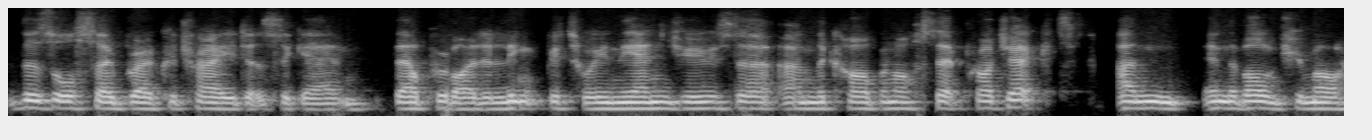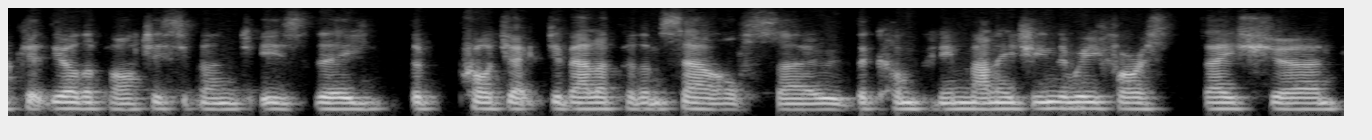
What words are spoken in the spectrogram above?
There's also broker traders again. They'll provide a link between the end user and the carbon offset project. And in the voluntary market, the other participant is the, the project developer themselves. So the company managing the reforestation,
